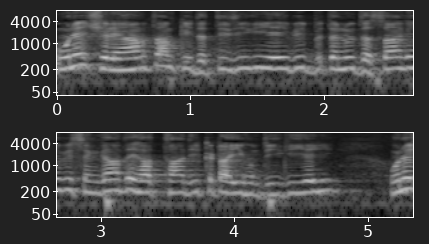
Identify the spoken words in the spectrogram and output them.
ਉਹਨੇ ਸ਼ਰੇਆਮ ਧਮਕੀ ਦਿੱਤੀ ਸੀਗੀ ਇਹ ਵੀ ਤੈਨੂੰ ਦੱਸਾਂਗੇ ਵੀ ਸਿੰਘਾਂ ਦੇ ਹੱਥਾਂ ਦੀ ਕਟਾਈ ਹੁੰਦੀ ਕੀ ਹੈ ਜੀ। ਉਹਨੇ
